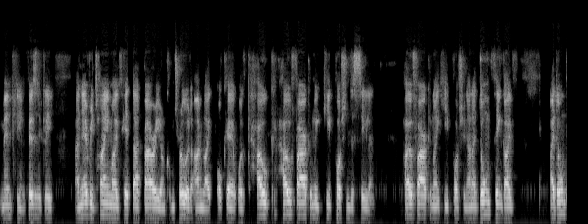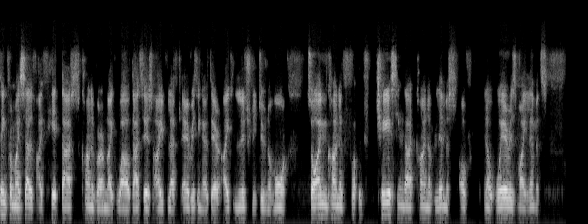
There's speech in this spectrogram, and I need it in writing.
mentally and physically. And every time I've hit that barrier and come through it, I'm like, okay, well, how how far can we keep pushing the ceiling? How far can I keep pushing? And I don't think I've, I don't think for myself I've hit that kind of where I'm like, wow, that's it. I've left everything out there. I can literally do no more. So I'm kind of chasing that kind of limit of, you know, where is my limits?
